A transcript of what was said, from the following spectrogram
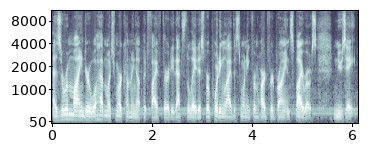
As a reminder, we'll have much more coming up at 5:30. That's the latest. Reporting live this morning from Hartford, Brian Spyros, News 8.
